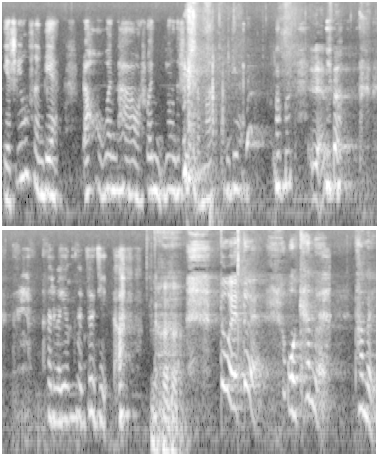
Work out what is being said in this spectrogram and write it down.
也是用粪便。然后我问他，我说你用的是什么粪便？人粪。他说用他自己的。对对，我看的他们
